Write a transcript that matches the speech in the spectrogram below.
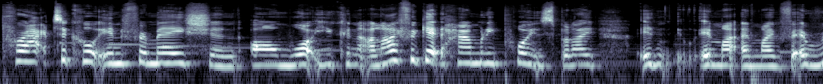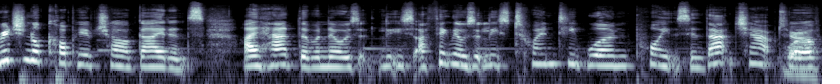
practical information on what you can and I forget how many points, but I in in my in my original copy of Child Guidance, I had them and there was at least I think there was at least 21 points in that chapter Wow. of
